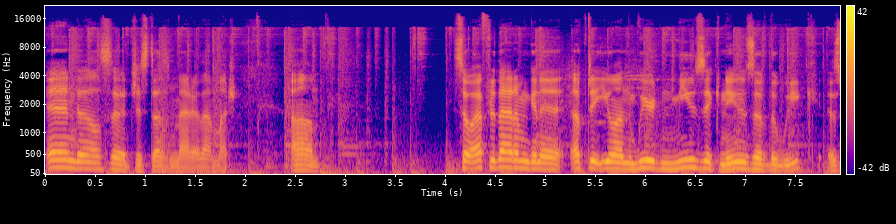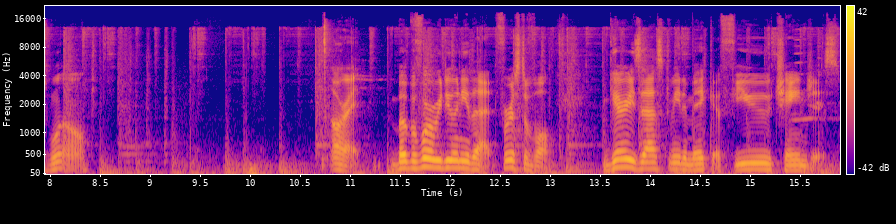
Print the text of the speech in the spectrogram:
and also it just doesn't matter that much. Um, so after that, I'm gonna update you on weird music news of the week as well. All right, but before we do any of that, first of all, Gary's asked me to make a few changes.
